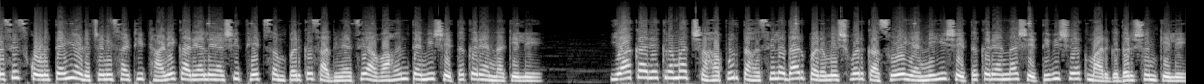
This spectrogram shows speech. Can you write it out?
तसेच कोणत्याही अडचणीसाठी ठाणे कार्यालयाशी थेट संपर्क साधण्याचे आवाहन त्यांनी शेतकऱ्यांना केले. या कार्यक्रमात शहापूर तहसीलदार परमेश्वर कासुळे यांनीही शेतकऱ्यांना शेतीविषयक मार्गदर्शन केले.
